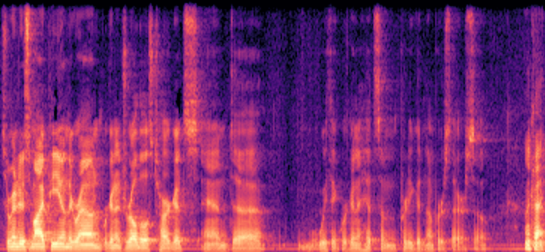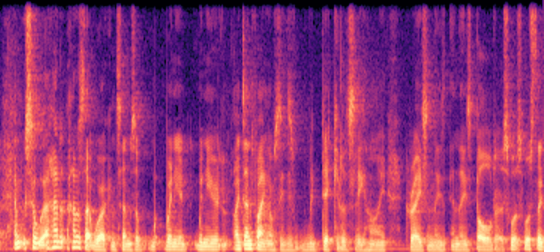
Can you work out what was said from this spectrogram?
So we're going to do some IP on the ground. We're going to drill those targets, and uh, we think we're going to hit some pretty good numbers there. So. Okay, and so how, do, how does that work in terms of when you when you're identifying obviously these ridiculously high grades in these in these boulders? What's what's the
